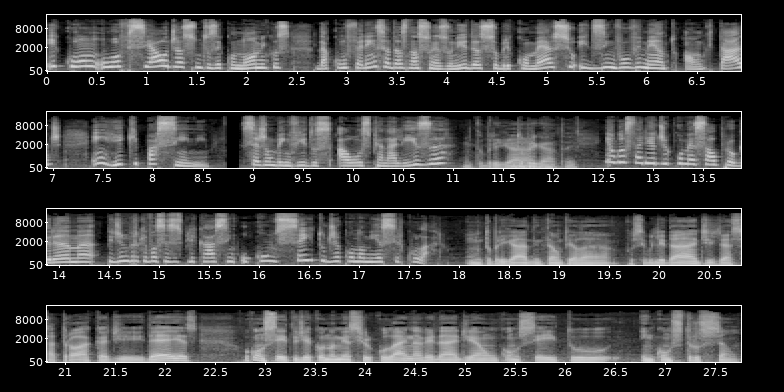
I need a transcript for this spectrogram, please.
e com o oficial de Assuntos Econômicos da Conferência das Nações Unidas sobre Comércio e Desenvolvimento, a UNCTAD, Henrique Passini. Sejam bem-vindos ao USP Analisa. Muito obrigado. Muito obrigado. Eu gostaria de começar o programa pedindo para que vocês explicassem o conceito de economia circular. Muito obrigado, então, pela possibilidade dessa troca de ideias. O conceito de economia circular, na verdade, é um conceito em construção.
